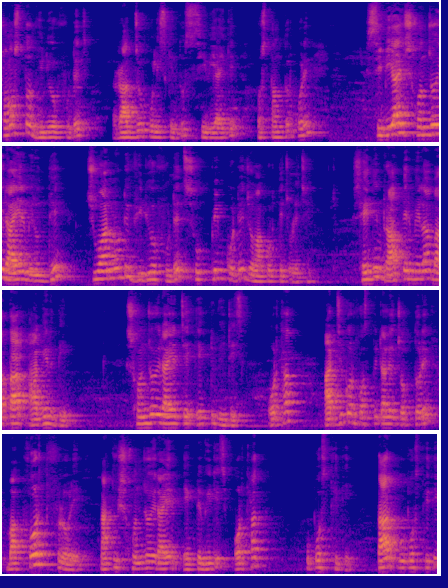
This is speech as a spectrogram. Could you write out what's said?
সমস্ত ভিডিও ফুটেজ রাজ্য পুলিশ কিন্তু সিবিআইকে হস্তান্তর করে। সিবিআই সঞ্জয় রায়ের বিরুদ্ধে চুয়ান্নটি ভিডিও ফুটেজ সুপ্রিম কোর্টে জমা করতে চলেছে। সেই দিন রাতের বেলা বা তার আগের দিন সঞ্জয় রায়ের যে অ্যাক্টিভিটিস অর্থাৎ আরজিকর হসপিটালের চত্বরে বা ফোর্থ ফ্লোরে নাকি সঞ্জয় রায়ের অ্যাক্টিভিটিস অর্থাৎ উপস্থিতি, তার উপস্থিতি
